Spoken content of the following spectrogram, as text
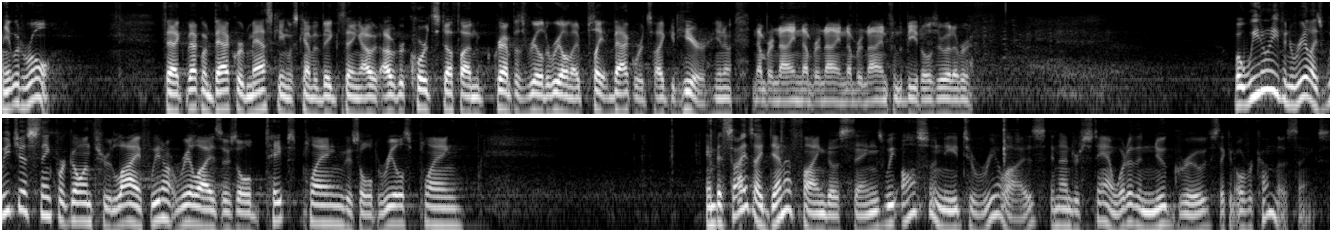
and it would roll. In fact, back when backward masking was kind of a big thing, I would, I would record stuff on Grandpa's reel to reel and I'd play it backwards so I could hear, you know, number nine, number nine, number nine from the Beatles or whatever. But we don't even realize, we just think we're going through life. We don't realize there's old tapes playing, there's old reels playing. And besides identifying those things, we also need to realize and understand what are the new grooves that can overcome those things.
